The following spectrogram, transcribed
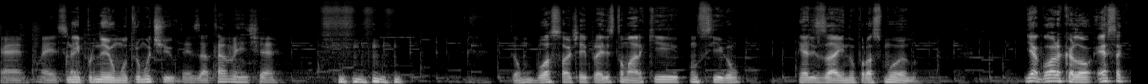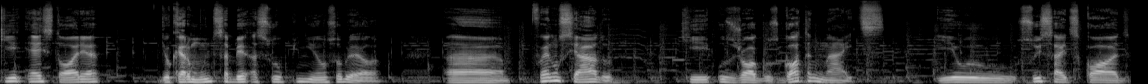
É, é isso Nem por nenhum outro motivo. Exatamente, é. então, boa sorte aí para eles. Tomara que consigam realizar aí no próximo ano. E agora, Carlão, essa aqui é a história e eu quero muito saber a sua opinião sobre ela. Uh, foi anunciado que os jogos Gotham Knights e o Suicide Squad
